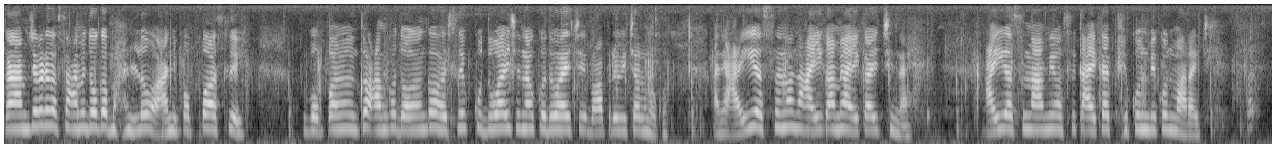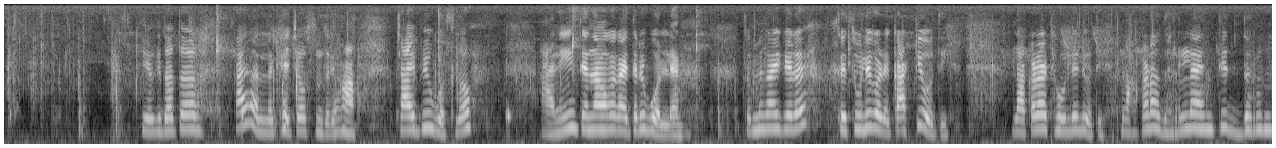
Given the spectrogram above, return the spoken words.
कारण आमच्याकडे कसं आम्ही दोघं भांडलो आणि पप्पा असले पप्पा आमकां आमका असले कुदवायचे ना कुदवायचे बापरे विचारू नको. आणि आई असताना ना आई आम्ही ऐकायची नाही. आई असताना आम्ही असं काय काय फेकून बिकून मारायची. एकदा तर काय झालं ख्याच्यापासून तरी हां चाय पिऊ बसलो. आणि त्यांना मग काहीतरी बोलल्या. तर मी काय केलं ते चुलीकडे काठी होती. लाकडा ठेवलेली होती. लाकडा धरले आणि ती धरून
